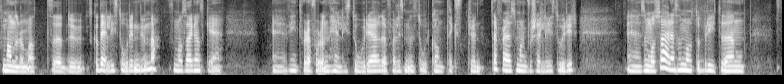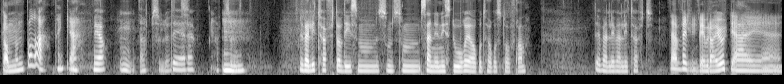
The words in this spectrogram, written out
som handler om at eh, du skal dele historien din, da. Som også er ganske eh, fint, for da får du en hel historie. Du får liksom en stor kontekst rundt det, for det er så mange forskjellige historier. Eh, som også er en sånn måte å bryte den skammen på, da, tenker jeg. Ja, Mm, absolutt. det er det. Absolutt. Mm. Det er veldig tøft av de som, som, som sender inn historier og tør å stå fram. Det er veldig, veldig tøft. Det er veldig bra gjort. Jeg eh,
